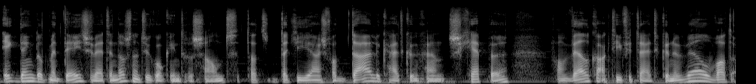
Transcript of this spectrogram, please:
Ik denk dat met deze wet, en dat is natuurlijk ook interessant, dat, dat je juist wat duidelijkheid kunt gaan scheppen. Van welke activiteiten kunnen wel, wat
